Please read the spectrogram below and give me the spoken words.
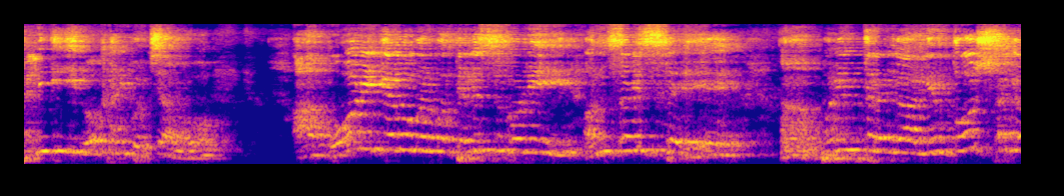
కలిగి ఈ లోకానికి వచ్చారో ఆ కోరికను మనము తెలుసుకొని అనుసరిస్తే పవిత్రంగా నిర్దోషంగా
